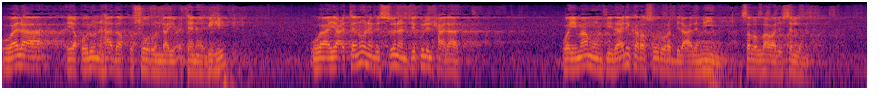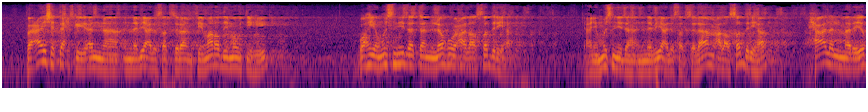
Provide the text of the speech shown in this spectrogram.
ولا يقولون هذا قشور لا يعتنى به ويعتنون بالسنن في كل الحالات. وإمامهم في ذلك رسول رب العالمين صلى الله عليه وسلم. فعائشة تحكي أن النبي عليه الصلاة والسلام في مرض موته وهي مسندة له على صدرها. يعني مسندة النبي عليه الصلاة والسلام على صدرها حال المريض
